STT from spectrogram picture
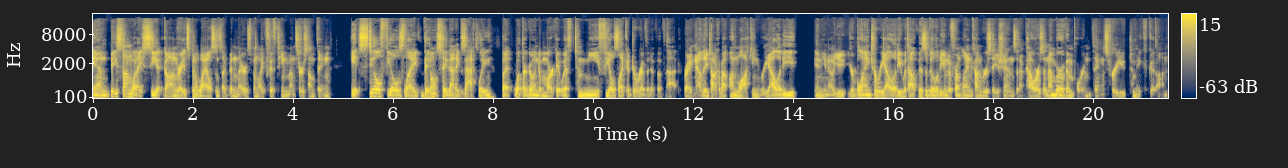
And based on what I see at Gong, right, it's been a while since I've been there. It's been like 15 months or something. It still feels like they don't say that exactly, but what they're going to market with to me feels like a derivative of that. Right now, they talk about unlocking reality and you know you, you're blind to reality without visibility into frontline conversations and it powers a number of important things for you to make good on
